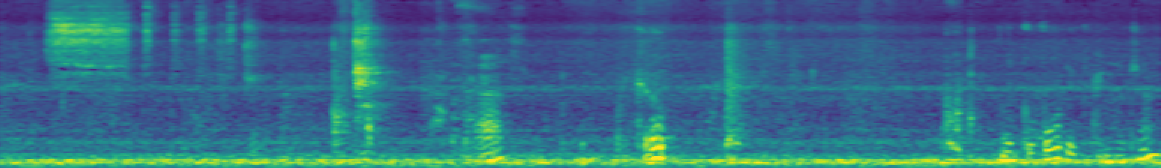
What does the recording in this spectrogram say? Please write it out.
玻璃瓶里装。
